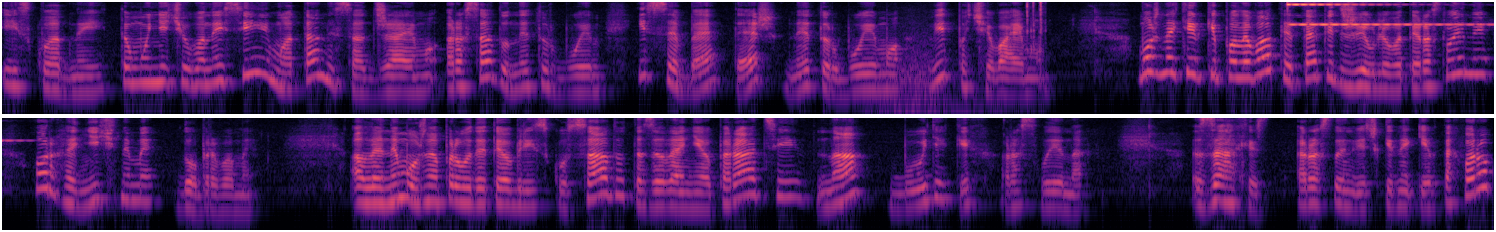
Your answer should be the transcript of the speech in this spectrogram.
і складний, тому нічого не сіємо та не саджаємо, розсаду не турбуємо і себе теж не турбуємо, відпочиваємо. Можна тільки поливати та підживлювати рослини органічними добривами. Але не можна проводити обрізку саду та зелені операції на будь-яких рослинах. Захист рослин від шкідників та хвороб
